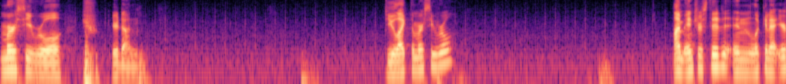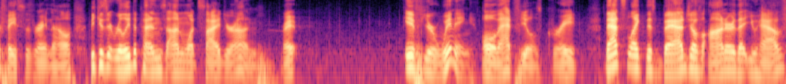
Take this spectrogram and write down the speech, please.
Mercy rule. You're done. Do you like the mercy rule? I'm interested in looking at your faces right now because it really depends on what side you're on, right? If you're winning, oh, that feels great. That's like this badge of honor that you have.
